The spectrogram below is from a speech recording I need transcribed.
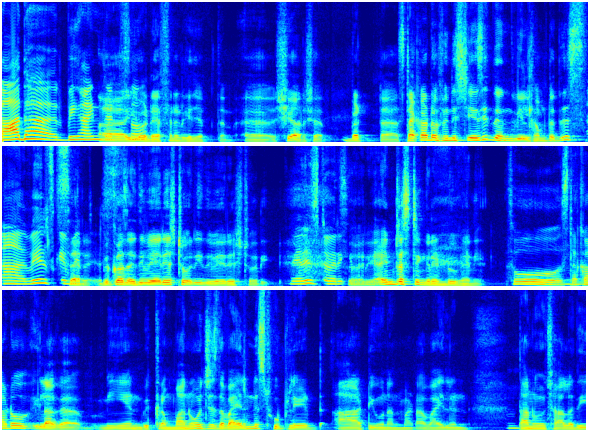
గాథ బిహైండ్ దట్ అయ్యో డెఫినెట్గా చెప్తాను. Sure sure. But Staccato finish చేసి then we'll come to this. We'll skip సరే. బికాజ్ అది వేరే స్టోరీ ఇది వేరే story. Very story. Sorry. Interesting రెండు కానీ. సో స్టకాటో ఇలాగా me and Vikram Manoj is the violinist who played a tune అనమాట వైలన్ తను చాలా డి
